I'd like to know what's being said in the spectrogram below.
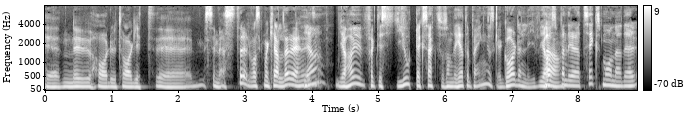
eh, nu har du tagit eh, semester, eller vad ska man kalla det? Ja, jag har ju faktiskt gjort exakt så som det heter på engelska, garden leave. Jag har Ja. spenderat sex månader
